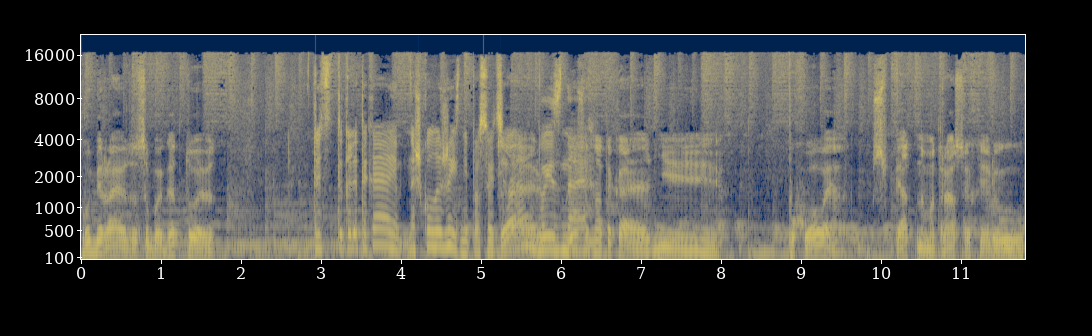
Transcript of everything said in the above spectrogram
убирают за собой, готовят. То есть такая школа жизни, по сути, да, да? выездная? Плюс она такая не пуховая, спят на матрасах, я говорю.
